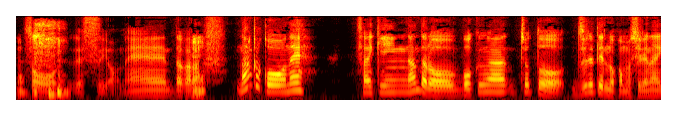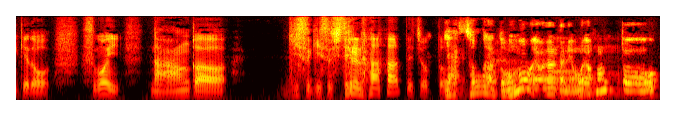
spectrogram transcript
ない。そうですよね。だからね、なんかこうね、最近なんだろう、僕がちょっとずれてるのかもしれないけど、すごい、なんか、ギスギスしてるなーってちょっと、ね。いや、そうだと思うよ。なんかね、うん俺本当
